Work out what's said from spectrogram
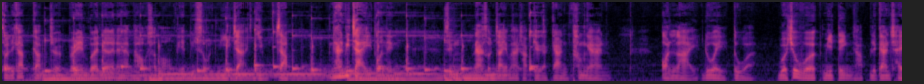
สวัสดีครับกับ The Brain Burner นะฮะเผาสมอง episode นี้จะหยิบจับงานวิจัยตัวหนึ่ง ซึ่งน่าสนใจมากครับ เกี่ยวกับการทำงานออนไลน์ด้วยตัว virtual work meeting ครับ หรือการใช้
